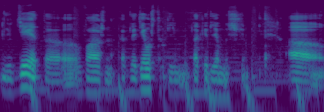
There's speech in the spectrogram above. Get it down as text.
людей это важно, как для девушек, так и для мужчин. А,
